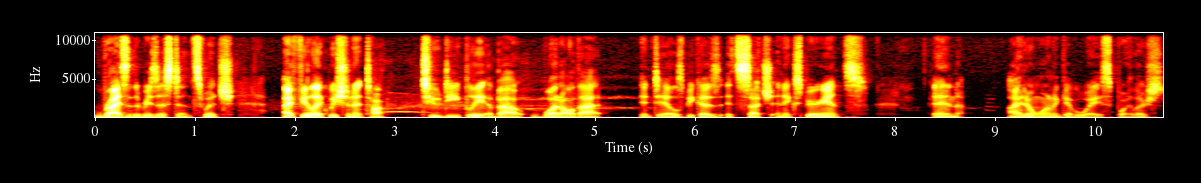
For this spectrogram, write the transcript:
rise of the resistance which i feel like we shouldn't talk too deeply about what all that entails because it's such an experience and i don't want to give away spoilers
